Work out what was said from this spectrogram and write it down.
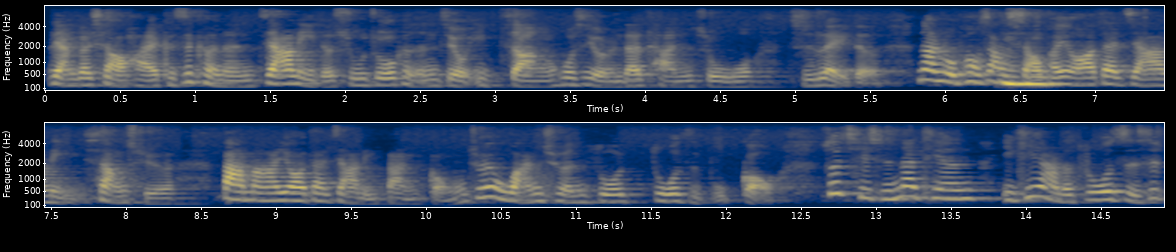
两个小孩，可是可能家里的书桌可能只有一张，或是有人在餐桌之类的。那如果碰上小朋友要在家里上学，爸妈又要在家里办公，就会完全桌桌子不够。所以其实那天 IKEA 的桌子是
